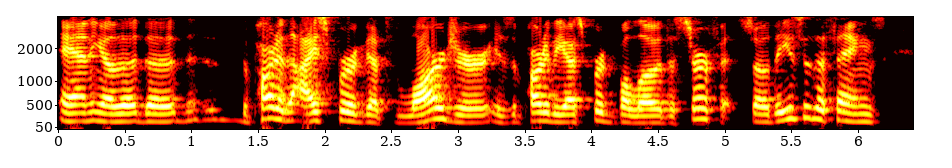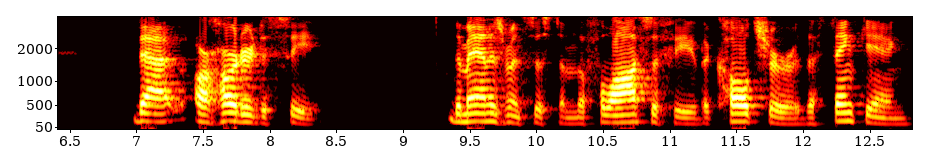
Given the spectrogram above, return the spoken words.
And you know the, the the part of the iceberg that's larger is the part of the iceberg below the surface. So these are the things that are harder to see. The management system, the philosophy, the culture, the thinking,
